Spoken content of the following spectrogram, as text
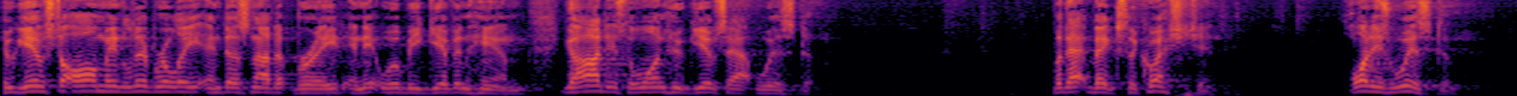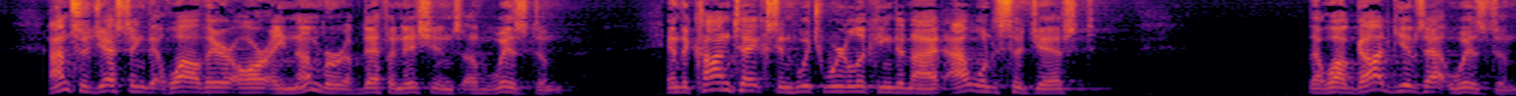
who gives to all men liberally and does not upbraid, and it will be given him. God is the one who gives out wisdom. But that begs the question what is wisdom? I'm suggesting that while there are a number of definitions of wisdom, in the context in which we're looking tonight, I want to suggest that while God gives out wisdom,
